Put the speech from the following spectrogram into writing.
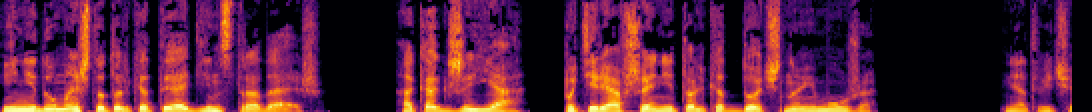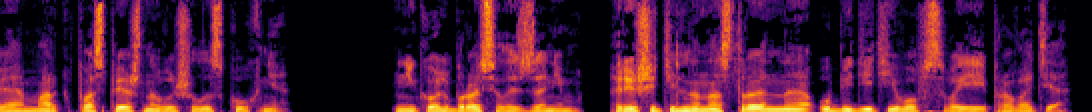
И не думай, что только ты один страдаешь! А как же я, потерявшая не только дочь, но и мужа? Не отвечая, Марк поспешно вышел из кухни. Николь бросилась за ним, решительно настроенная убедить его в своей правоте.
